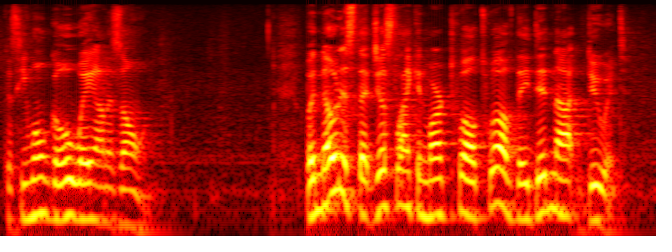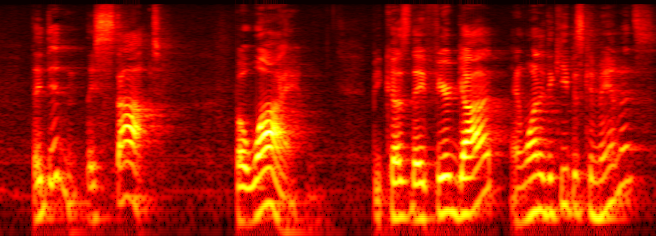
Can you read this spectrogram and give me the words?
because he won't go away on his own. But notice that just like in Mark 12 12, they did not do it. They didn't. They stopped. But why? Because they feared God and wanted to keep his commandments?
